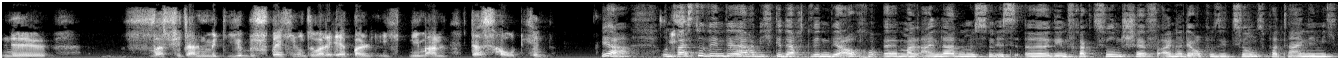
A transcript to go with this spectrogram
ne, was wir dann mit ihr besprechen und so weiter. Erstmal, ich nehme an, das haut hin. Ja, und ich, weißt du, wen wir, habe ich gedacht, wen wir auch äh, mal einladen müssen, ist äh, den Fraktionschef einer der Oppositionsparteien, nämlich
